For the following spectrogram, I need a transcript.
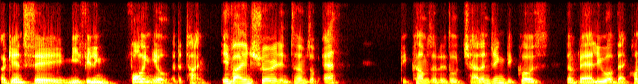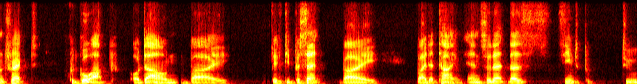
against say me feeling falling ill at the time. If I insure it in terms of ETH, becomes a little challenging because the value of that contract could go up or down by 50% by by that time. And so that does seem to to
